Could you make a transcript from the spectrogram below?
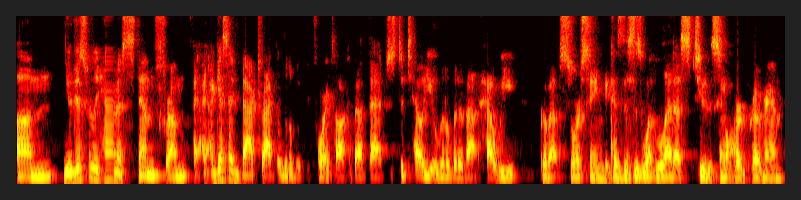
Um, you know, this really kind of stemmed from. I, I guess I'd backtrack a little bit before I talk about that, just to tell you a little bit about how we go about sourcing, because this is what led us to the single herd program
